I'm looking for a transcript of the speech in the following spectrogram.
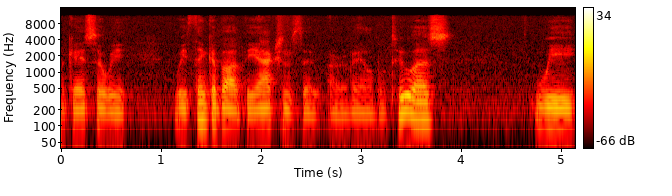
Okay, so we, we think about the actions that are available to us, we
